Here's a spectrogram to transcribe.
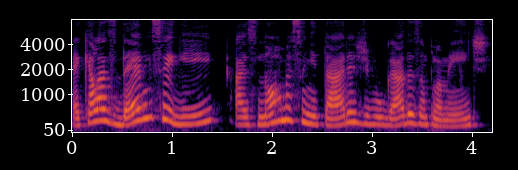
é que elas devem seguir as normas sanitárias divulgadas amplamente,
